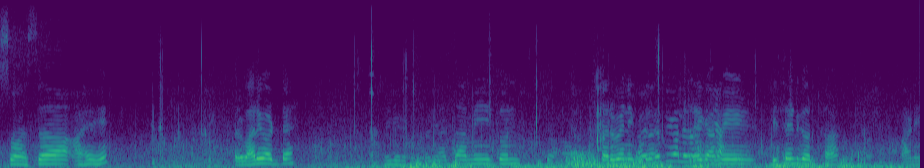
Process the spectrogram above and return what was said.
सो असं आहे हे. तर भारी वाटतंय. आणि आता आम्ही इथून सर्वे निघतो एक आम्ही डिसेंड करतो आणि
